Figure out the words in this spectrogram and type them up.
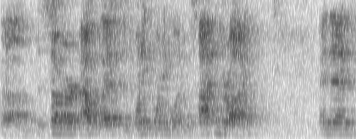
Um, the summer out west in 2021 was hot and dry. And then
